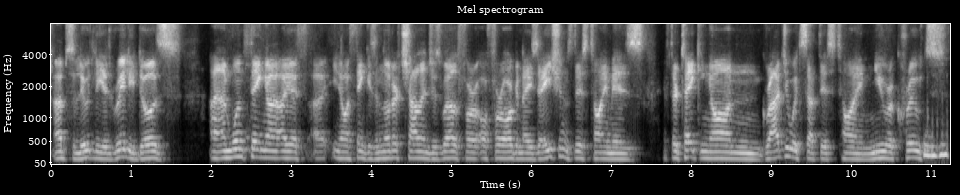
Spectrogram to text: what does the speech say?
Absolutely, it really does. And one thing I, I, you know, I think is another challenge as well for for organizations this time is if they're taking on graduates at this time, new recruits. Mm-hmm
